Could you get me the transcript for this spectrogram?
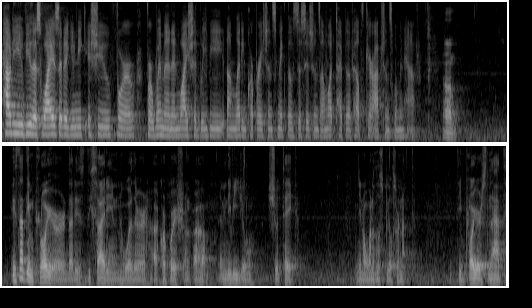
how do you view this? Why is it a unique issue for, for women and why should we be um, letting corporations make those decisions on what type of healthcare options women have? It's not the employer that is deciding whether a corporation, uh, an individual should take, you know, one of those pills or not. The employer is not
